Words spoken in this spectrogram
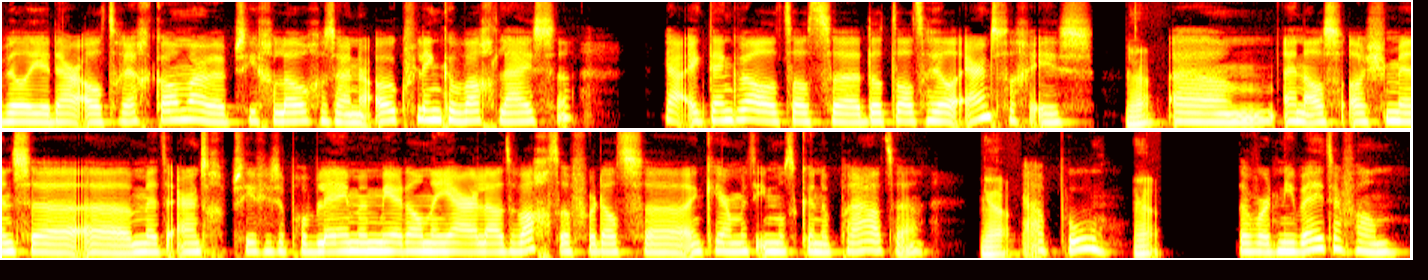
wil je daar al terechtkomen? Maar bij psychologen zijn er ook flinke wachtlijsten. Ja, ik denk wel dat dat, dat, dat heel ernstig is. Ja. Ehm, en als, als je mensen eh, met ernstige psychische problemen meer dan een jaar laat wachten voordat ze een keer met iemand kunnen praten. Ja. Ja, poeh. Ja. Daar wordt niet beter van.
